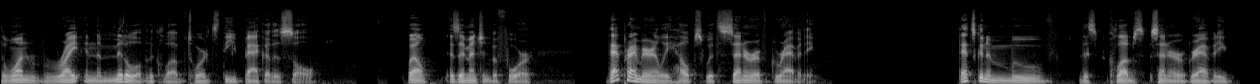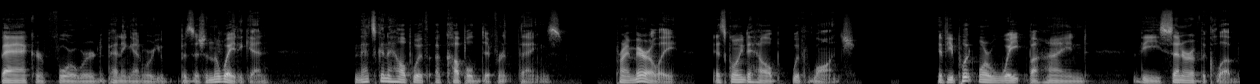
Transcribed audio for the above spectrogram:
the one right in the middle of the club towards the back of the sole? Well, as I mentioned before, that primarily helps with center of gravity. that's going to move this club's center of gravity back or forward, depending on where you position the weight again. And that's going to help with a couple different things. Primarily, it's going to help with launch. If you put more weight behind the center of the club,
